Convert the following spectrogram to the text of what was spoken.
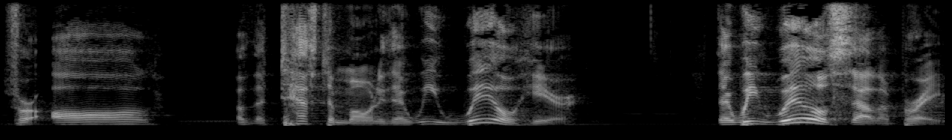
for all of the testimony that we will hear, that we will celebrate,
